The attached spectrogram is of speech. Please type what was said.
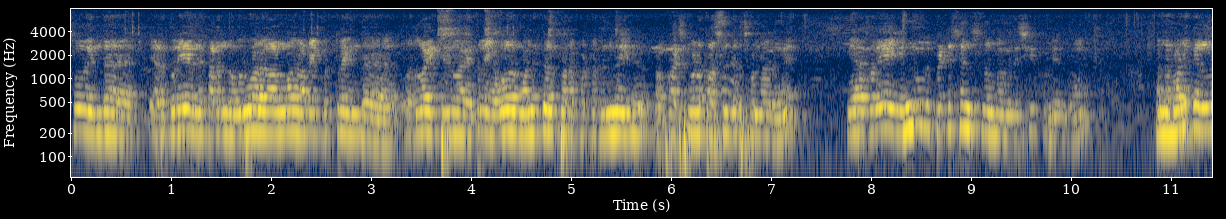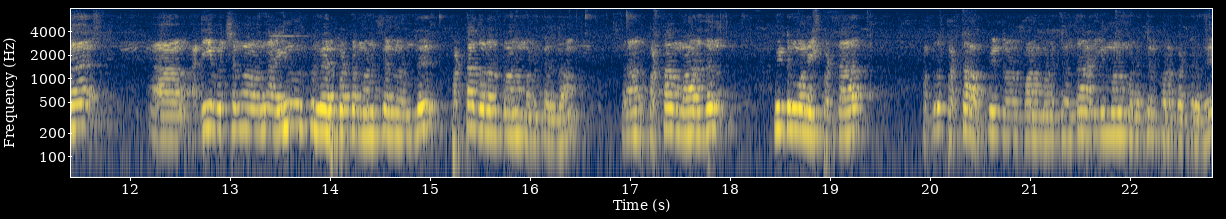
ஸோ இந்த ஏறக்குறைய இந்த கடந்த ஒரு வார காலமாக நடைபெற்ற இந்த வருவாய் தீர்வாயத்தில் எவ்வளோ மனுக்கள் பெறப்பட்டதுன்னு அப்ராக்சிமேட்டாக பர்சன்டேஜ் சொன்னாருங்க. ஏறக்குறைய எண்ணூறு பெட்டிஷன்ஸ் நம்ம ரிசீவ் பண்ணியிருக்கோம். அந்த மனுக்களில் அதிகபட்சமாக வந்து ஐநூறுக்கும் மேற்பட்ட மனுக்கள் வந்து பட்டா தொடர்பான மனுக்கள் தான். அதாவது பட்டா மாறுதல் வீட்டுமனை பட்டா அப்புறம் பட்டா அப்பீல் தொடர்பான மனுக்கள் தான் அதிகமான மனுக்கள் பெறப்பட்டது.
